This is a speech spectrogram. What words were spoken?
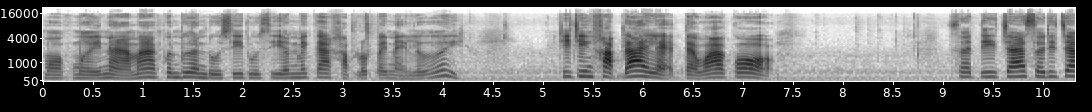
หมอกเหมยหนามากเพื่อนๆ ดูซิดูซิมันไม่กล้าขับรถไปไหนเลย ที่จริงขับได้แหละ แต่ว่าก็ สวัสดีจ้า สวัสดีจ้า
